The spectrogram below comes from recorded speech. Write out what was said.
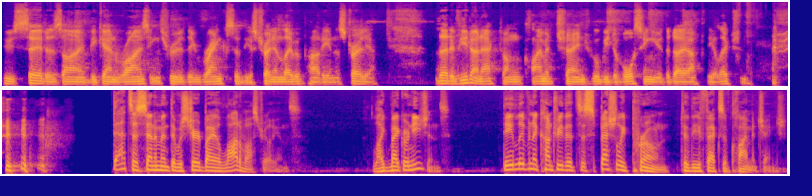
who said as I began rising through the ranks of the Australian Labor Party in Australia, that if you don't act on climate change, we'll be divorcing you the day after the election. That's a sentiment that was shared by a lot of Australians, like Micronesians. They live in a country that's especially prone to the effects of climate change.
